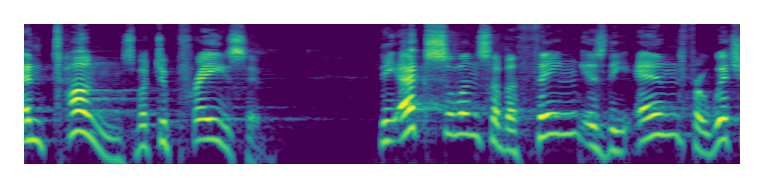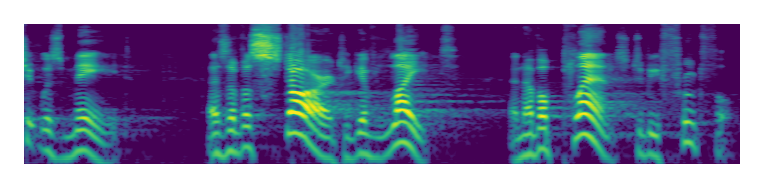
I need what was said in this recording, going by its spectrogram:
and tongues but to praise him? The excellence of a thing is the end for which it was made, as of a star to give light, and of a plant to be fruitful.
